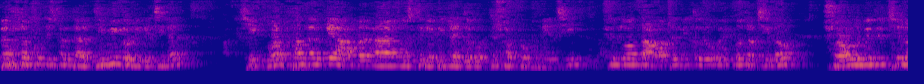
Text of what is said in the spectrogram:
ব্যবসা প্রতিষ্ঠান যারা জিম্মি করে গেছিলেন সেই গডফাদারকে আমরা নারায়ণগঞ্জ থেকে বিতাড়িত করতে সক্ষম হয়েছি। শুধুমাত্র আমাদের ভিতরে ঐক্যতা ছিল, সহানুভূতি ছিল,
